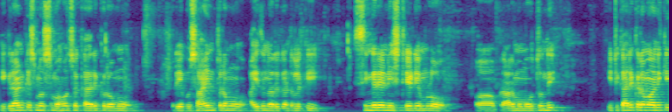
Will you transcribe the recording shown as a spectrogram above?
ఈ గ్రాండ్ క్రిస్మస్ మహోత్సవ కార్యక్రమము రేపు సాయంత్రము ఐదున్నర గంటలకి సింగరేణి స్టేడియంలో ప్రారంభమవుతుంది. ఇటు కార్యక్రమానికి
